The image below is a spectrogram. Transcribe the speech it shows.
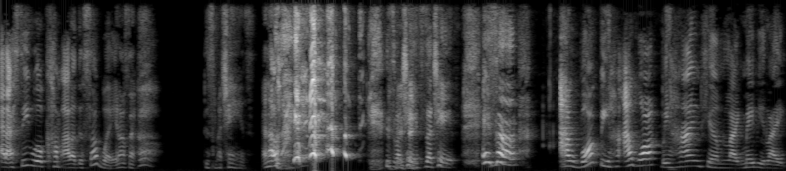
and I see Will come out of the subway, and I was like, oh, "This is my chance." And I was like, "This is my chance. It's is my chance." And so I walk behind. I walk behind him, like maybe like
